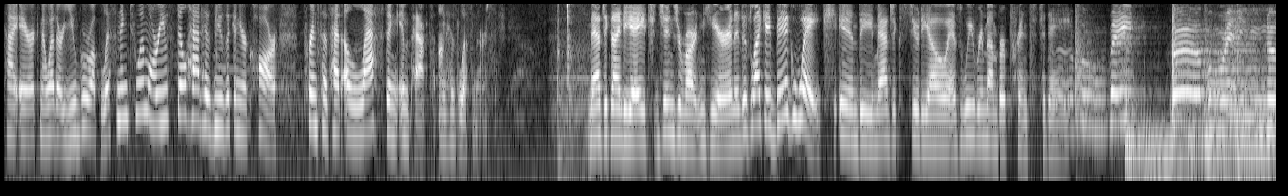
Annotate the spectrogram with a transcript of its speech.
Hi, Eric. Now, whether you grew up listening to him or you still had his music in your car, Prince has had a lasting impact on his listeners. Magic 98, Ginger Martin here, and it is like a big wake in the Magic Studio as we remember Prince today. This is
